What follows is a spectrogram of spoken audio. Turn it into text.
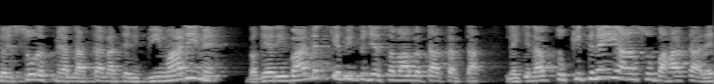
तो इस सूरत में अल्लाह ताला तेरी बीमारी में बगैर इबादत के भी तुझे सवाब अता करता। लेकिन अब तू कितने ही आँसू बहाता रहे,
